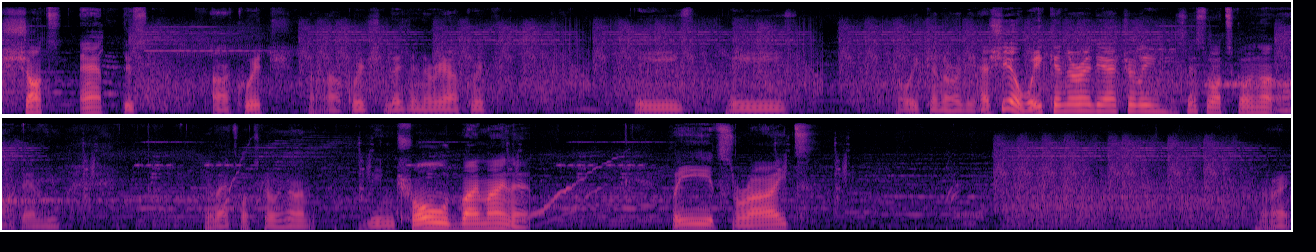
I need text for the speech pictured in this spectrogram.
shots at this Uh, Archwitch, legendary Archwitch. Please, please. Awaken already. Has she awakened already actually? Is this what's going on? Oh, damn you. So that's what's going on. Being trolled by Mynet. Please, right. Alright,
